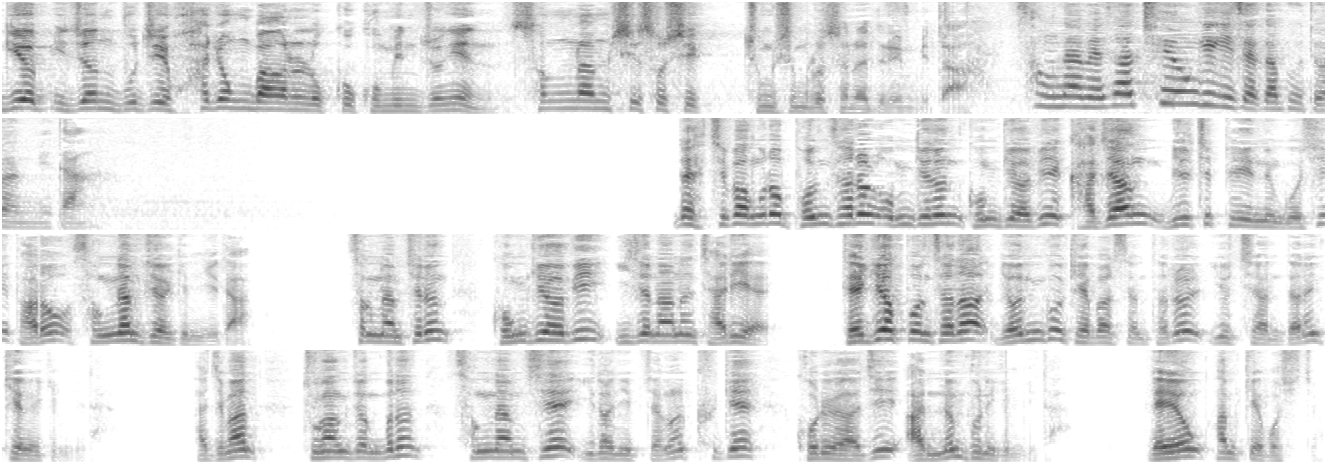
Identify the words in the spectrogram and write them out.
기업 이전 부지 활용 방안을 놓고 고민 중인 성남시 소식 중심으로 전해드립니다. 성남에서 최용기 기자가 보도합니다. 네, 지방으로 본사를 옮기는 공기업이 가장 밀집해 있는 곳이 바로 성남 지역입니다. 성남시는 공기업이 이전하는 자리에 대기업 본사나 연구개발센터를 유치한다는 계획입니다. 하지만 중앙정부는 성남시의 이런 입장을 크게 고려하지 않는 분위기입니다. 내용 함께 보시죠.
